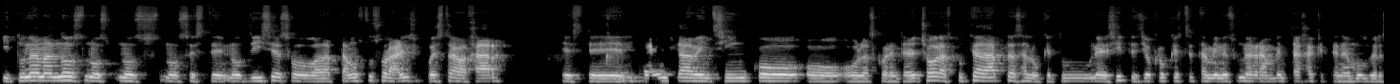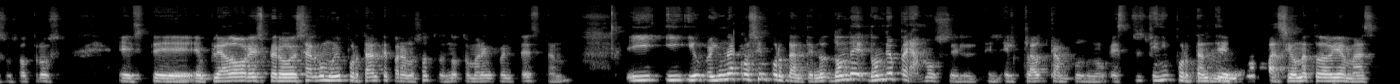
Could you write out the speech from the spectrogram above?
y tú nada más nos, nos, nos, nos, este, nos dices o adaptamos tus horarios y puedes trabajar este, 30, 25 o, o, las 48 horas. Tú te adaptas a lo que tú necesites. Yo creo que este también es una gran ventaja que tenemos versus otros este, empleadores, pero es algo muy importante para nosotros, ¿no? Tomar en cuenta esta, ¿no? Y, y, hay una cosa importante, ¿no? ¿Dónde, dónde operamos el, el, Cloud Campus, ¿no? Esto es bien importante, me apasiona todavía más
